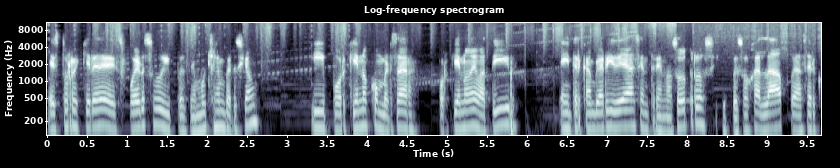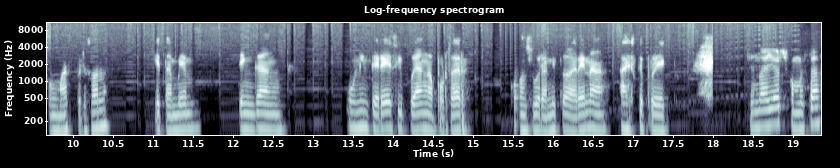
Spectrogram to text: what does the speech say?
esto requiere de esfuerzo y pues de mucha inversión. Y por qué no conversar, por qué no debatir e intercambiar ideas entre nosotros y pues ojalá pueda ser con más personas que también tengan un interés y puedan aportar con su granito de arena a este proyecto. ¿Qué onda George? ¿Cómo estás?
